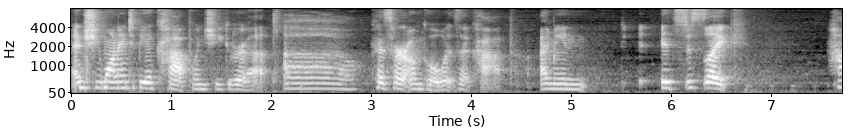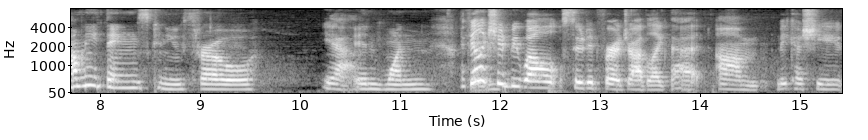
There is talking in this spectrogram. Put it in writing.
and she wanted to be a cop when she grew up Oh. because her uncle was a cop. I mean, it's just like, how many things can you throw Yeah. in one? I feel like she'd be well suited for a job like that, um, because she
